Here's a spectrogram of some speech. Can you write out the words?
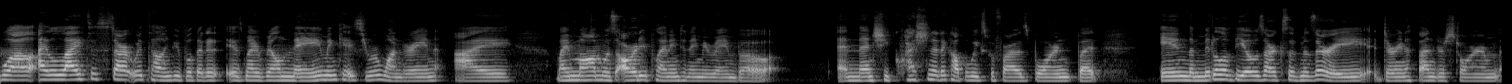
Well, I like to start with telling people that it is my real name in case you were wondering. I my mom was already planning to name me Rainbow and then she questioned it a couple weeks before I was born, but in the middle of the Ozarks of Missouri during a thunderstorm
